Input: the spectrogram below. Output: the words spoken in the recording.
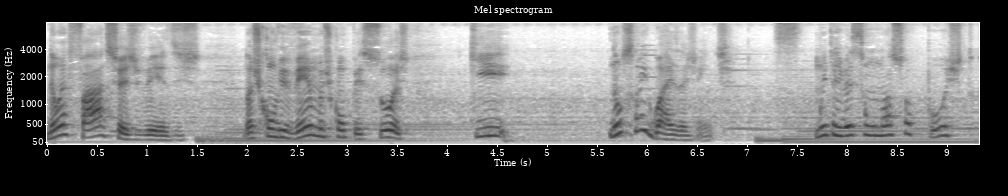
Não é fácil às vezes nós convivemos com pessoas que não são iguais a gente. Muitas vezes são o nosso oposto.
